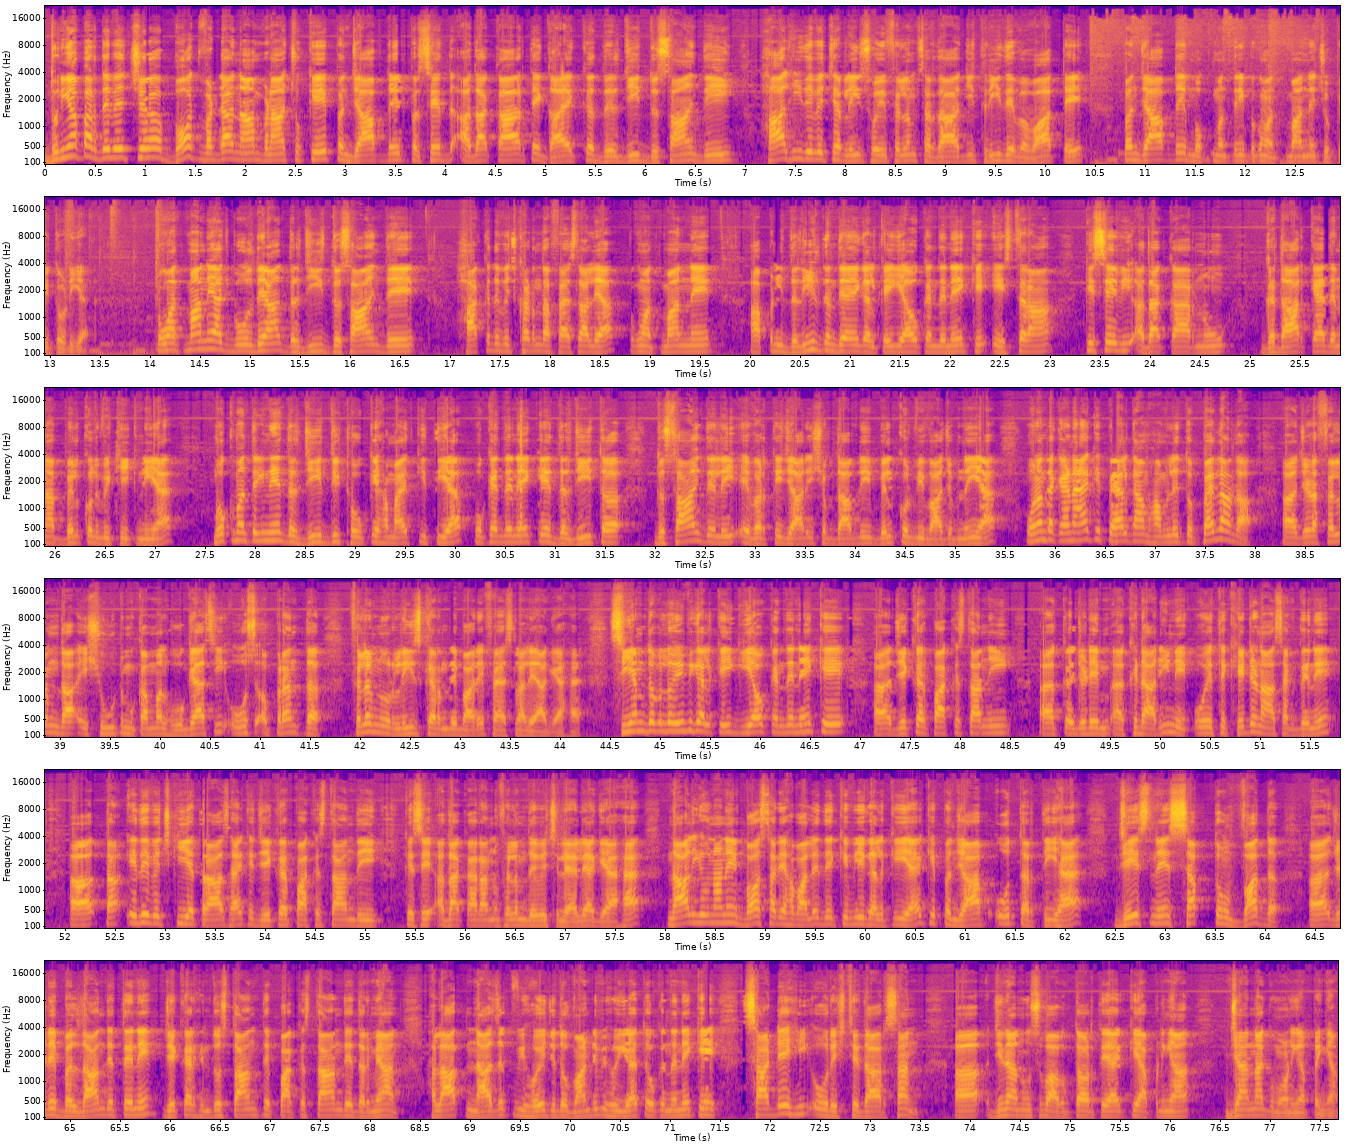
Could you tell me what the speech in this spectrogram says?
ਦੁਨੀਆ ਭਰ ਦੇ ਵਿੱਚ ਬਹੁਤ ਵੱਡਾ ਨਾਮ ਬਣਾ ਚੁੱਕੇ ਪੰਜਾਬ ਦੇ ਪ੍ਰਸਿੱਧ ਅਦਾਕਾਰ ਤੇ ਗਾਇਕ ਦਿਲਜੀਤ ਦੋਸਾਂਝ ਦੀ ਹਾਲ ਹੀ ਦੇ ਵਿੱਚ ਰਿਲੀਜ਼ ਹੋਈ ਫਿਲਮ ਸਰਦਾਰ ਜੀ 3 ਦੇ ਵਿਵਾਦ ਤੇ ਪੰਜਾਬ ਦੇ ਮੁੱਖ ਮੰਤਰੀ ਭਗਵੰਤ ਮਾਨ ਨੇ ਚੁੱਪੀ ਤੋੜੀ ਹੈ। ਭਗਵੰਤ ਮਾਨ ਨੇ ਅੱਜ ਬੋਲਦਿਆਂ ਦਿਲਜੀਤ ਦੋਸਾਂਝ ਦੇ ਹੱਕ ਦੇ ਵਿੱਚ ਖੜਨ ਦਾ ਫੈਸਲਾ ਲਿਆ। ਭਗਵੰਤ ਮਾਨ ਨੇ ਆਪਣੀ ਦਲੀਲ ਦਿੰਦਿਆਂ ਇਹ ਗੱਲ ਕਹੀ ਆ, ਉਹ ਕਹਿੰਦੇ ਨੇ ਕਿ ਇਸ ਤਰ੍ਹਾਂ ਕਿਸੇ ਵੀ ਅਦਾਕਾਰ ਨੂੰ ਗਦਾਰ ਕਹਿ ਦੇਣਾ ਬਿਲਕੁਲ ਵੀ ਠੀਕ ਨਹੀਂ ਹੈ। ਮੁੱਖ ਮੰਤਰੀ ਨੇ ਦਲਜੀਤ ਦੀ ਠੋਕ ਕੇ ਹਮਾਇਤ ਕੀਤੀ ਹੈ। ਉਹ ਕਹਿੰਦੇ ਨੇ ਕਿ ਦਲਜੀਤ ਦੁਸਾਂਝ ਦੇ ਲਈ ਇਹ ਵਰਤੀ ਜਾ ਰਹੀ ਸ਼ਬਦਾਵਲੀ ਬਿਲਕੁਲ ਵੀ ਵਾਜਬ ਨਹੀਂ ਹੈ। ਉਹਨਾਂ ਦਾ ਕਹਿਣਾ ਹੈ ਕਿ ਪਹਿਲਗਾਮ ਹਮਲੇ ਤੋਂ ਪਹਿਲਾਂ ਦਾ ਜਿਹੜਾ ਫਿਲਮ ਦਾ ਇਹ ਸ਼ੂਟ ਮੁਕੰਮਲ ਹੋ ਗਿਆ ਸੀ, ਉਸ ਉਪਰੰਤ ਫਿਲਮ ਨੂੰ ਰਿਲੀਜ਼ ਕਰਨ ਦੇ ਬਾਰੇ ਫੈਸਲਾ ਲਿਆ ਗਿਆ ਹੈ। ਸੀਐਮ ਦੇ ਵੱਲੋਂ ਇਹ ਵੀ ਗੱਲ ਕਹੀ ਗਈ ਆ ਉਹ ਕਹਿੰਦੇ ਨੇ ਕਿ ਜੇਕਰ ਪਾਕਿਸਤਾਨੀ ਜਿਹੜੇ ਖਿਡਾਰੀ ਨੇ, ਉਹ ਇੱਥੇ ਖੇਡਣ ਆ ਸਕਦੇ ਨੇ ਤਾਂ ਇਹਦੇ ਵਿੱਚ ਕੀ ਇਤਰਾਜ਼ ਹੈ ਕਿ ਜੇਕਰ ਪਾਕਿਸਤਾਨ ਦੀ ਕਿਸੇ ਅਦਾਕਾਰਾ ਨੂੰ ਫਿਲਮ ਦੇ ਵਿੱਚ ਲੈ ਲਿਆ ਗਿਆ ਹੈ, ਨਾਲ ਹੀ ਉਹਨਾਂ ਨੇ ਬਹੁਤ ਸਾਰੇ ਹਵਾਲੇ ਦੇ ਕੇ ਵੀ ਇਹ ਗੱਲ ਕੀ ਹੈ ਕਿ ਪੰਜਾਬ ਉਹ ਧਰਤੀ ਹੈ ਜਿਸ ਨੇ ਸਭ ਤੋਂ ਵੱਧ ਜਿਹੜੇ ਬਲਿਦਾਨ ਦਿੱਤੇ ਨੇ। ਜੇਕਰ ਹਿੰਦੁਸਤਾਨ ਤੇ ਪਾਕਿਸਤਾਨ ਦੇ ਦਰਮਿਆਨ ਹਾਲਾਤ ਨਾਜ਼ੁਕ ਵੀ ਹੋਏ, ਜਦੋਂ ਵੰਡ ਵੀ ਹੋਈ ਹੈ, ਤੇ ਉਹ ਕਹਿੰਦੇ ਨੇ ਕਿ ਸਾਡੇ ਹੀ ਉਹ ਰਿਸ਼ਤੇਦਾਰ ਸਨ ਜਿਨ੍ਹਾਂ ਨੂੰ ਸੁਭਾਵਿਕ ਤੌਰ ਤੇ ਹੈ ਕਿ ਆਪਣੀਆਂ ਜਾਨਾਂ ਗਵਾਉਣੀਆਂ ਪਈਆਂ।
